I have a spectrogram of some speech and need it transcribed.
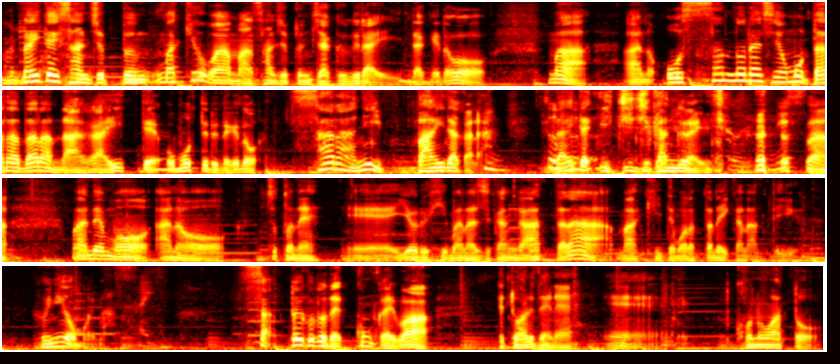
まあ大体30分うん。まあ今日はまあ30分弱ぐらいだけど、まああのおっさんのラジオもだらだら長いって思ってるんだけど、さらに倍だから、うん。大体1時間ぐらい。そうですね。さまあでもあのちょっとね、えー夜暇な時間があったらまあ聞いてもらったらいいかなっていうふうに思います。はい。さあということで今回はえっとあれだよね、えーこの後、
